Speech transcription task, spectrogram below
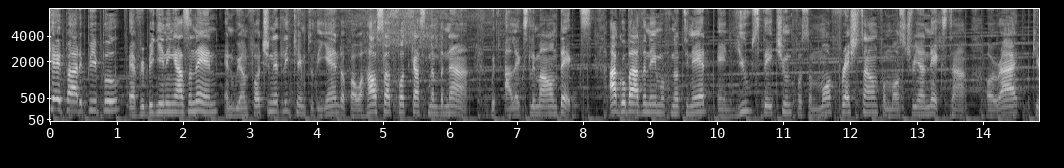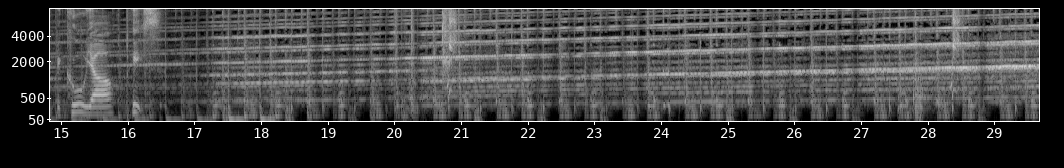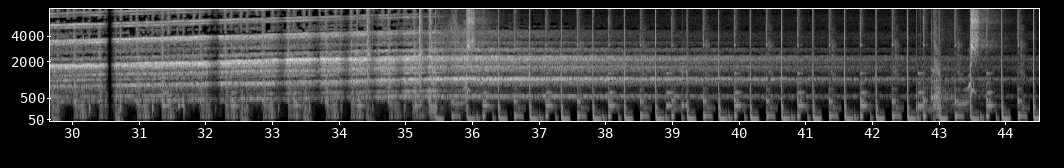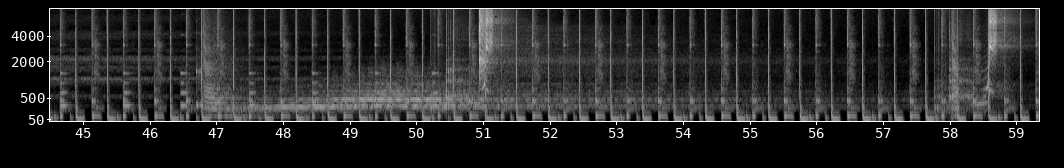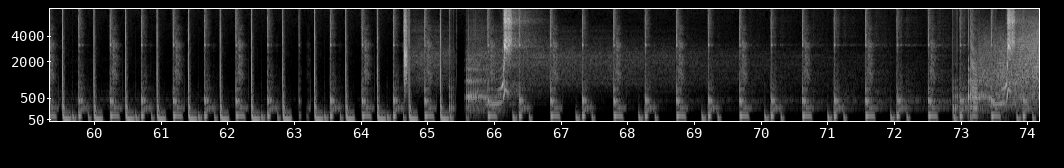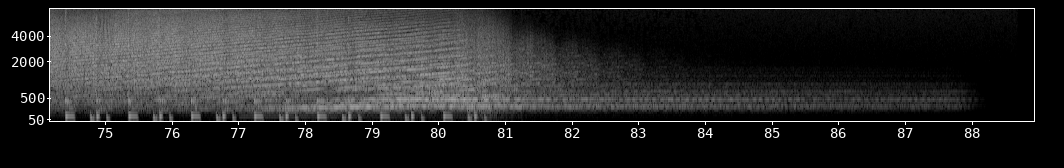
Okay, party people, every beginning has an end, and we unfortunately came to the end of our House Out podcast number 9 with Alex Lima on decks. I go by the name of Ned, and you stay tuned for some more fresh sound from Austria next time. Alright, keep it cool, y'all. Peace.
